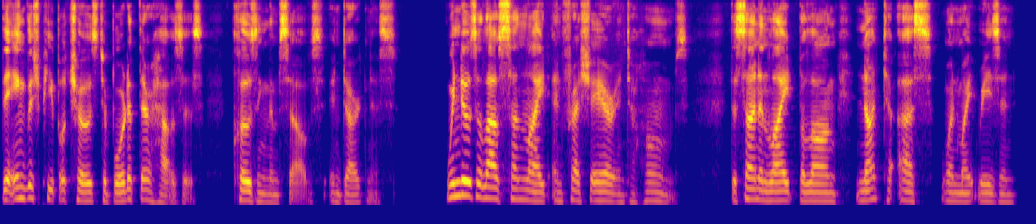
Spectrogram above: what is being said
the English people chose to board up their houses, closing themselves in darkness. Windows allow sunlight and fresh air into homes. The sun and light belong not to us, one might reason,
